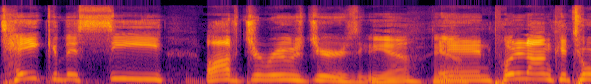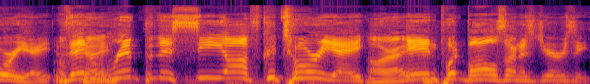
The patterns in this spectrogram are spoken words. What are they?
Take the C off Giroux's jersey. Yeah, yeah. And put it on Couturier. Okay. Then rip the C off Couturier. All right. And put balls on his jersey.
